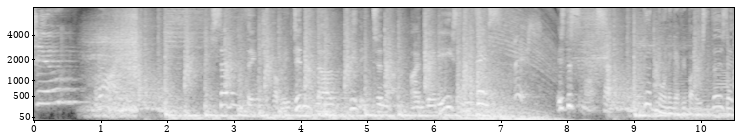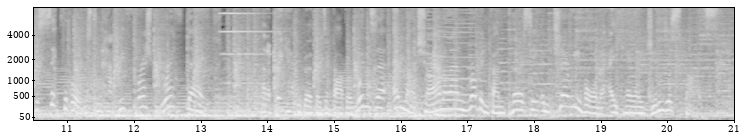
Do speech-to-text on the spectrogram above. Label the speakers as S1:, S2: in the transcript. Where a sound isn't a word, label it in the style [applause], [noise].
S1: two, one.
S2: Seven things you probably didn't know you need to know. I'm Jamie East, and this, this is the Smart Seven.
S3: Good morning, everybody. It's Thursday, the 6th of August, and happy Fresh Breath Day. And a big happy birthday to Barbara Windsor, M. Night Shyamalan, Robin Van Persie, and Geri Horner, aka Ginger Spice.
